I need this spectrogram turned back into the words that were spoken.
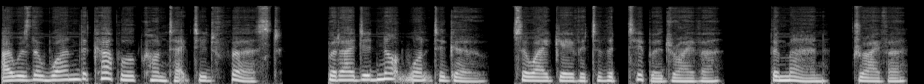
I was the one the couple contacted first. But I did not want to go so I gave it to the tipper driver. The man, driver,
